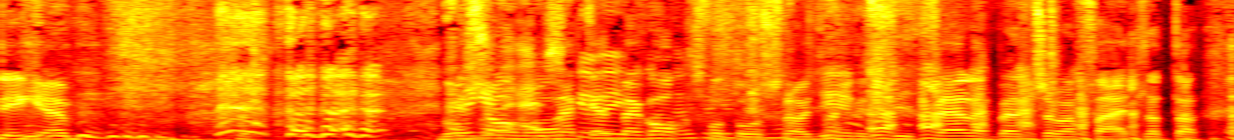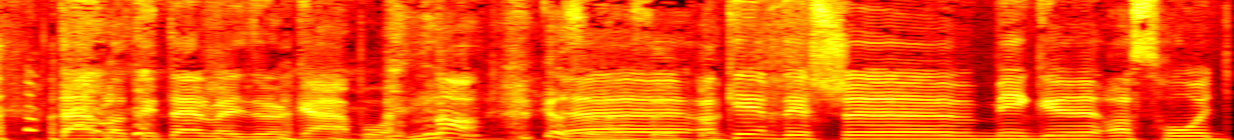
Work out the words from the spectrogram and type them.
Igen. Gondolom, neked meg akfotósra, hogy én is így fellebentsem a fájtlat a távlati terveidről, Gábor. Na, Köszönöm a kérdés még az, hogy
